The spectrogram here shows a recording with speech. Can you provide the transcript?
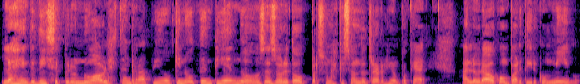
la gente dice, pero no hables tan rápido que no te entiendo. O sea, sobre todo personas que son de otra región, pues que han logrado compartir conmigo.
